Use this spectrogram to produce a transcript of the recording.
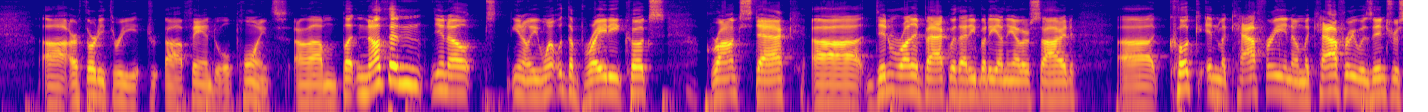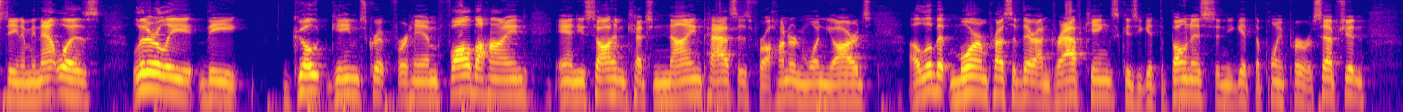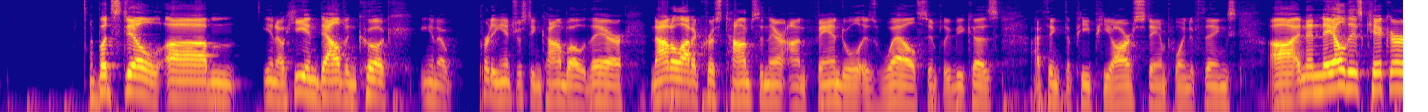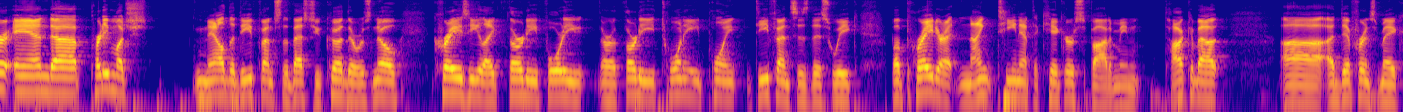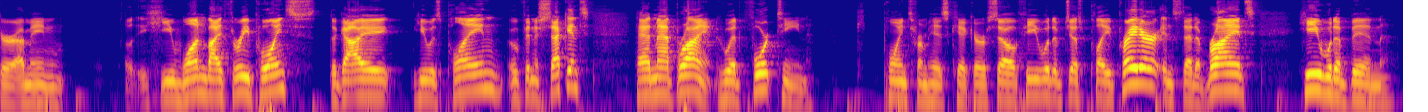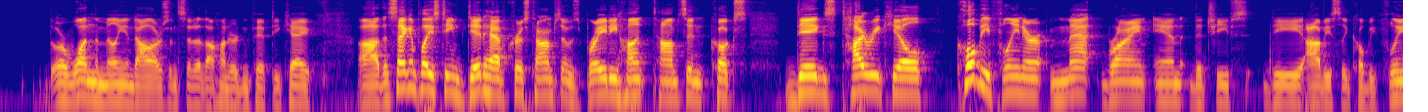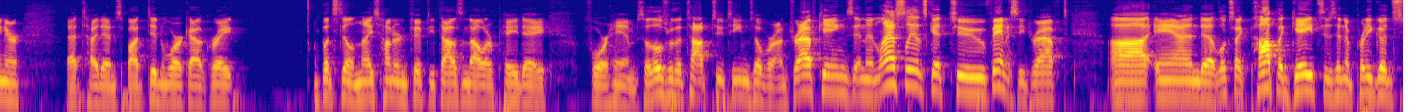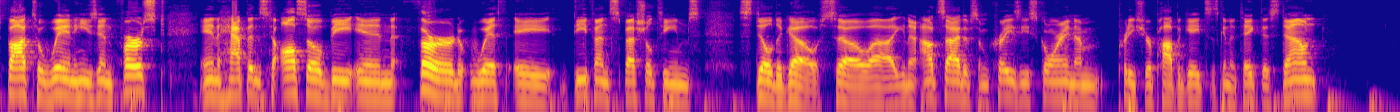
Uh, or 33 uh, FanDuel points, um, but nothing. You know, you know, he went with the Brady Cooks Gronk stack. Uh, didn't run it back with anybody on the other side. Uh, Cook and McCaffrey, you know, McCaffrey was interesting. I mean, that was literally the goat game script for him. Fall behind, and you saw him catch nine passes for 101 yards. A little bit more impressive there on DraftKings because you get the bonus and you get the point per reception. But still, um, you know, he and Dalvin Cook, you know, pretty interesting combo there. Not a lot of Chris Thompson there on FanDuel as well, simply because I think the PPR standpoint of things. Uh, and then nailed his kicker and uh, pretty much nailed the defense the best you could. There was no crazy like 30, 40, or 30, 20 point defenses this week, but Prater at 19 at the kicker spot. I mean, talk about uh, a difference maker. I mean, he won by three points. The guy he was playing, who finished second, had Matt Bryant, who had 14 points from his kicker. So if he would have just played Prater instead of Bryant, he would have been or won the million dollars instead of the 150k. Uh, the second place team did have Chris Thompson. It was Brady, Hunt, Thompson, Cooks, Diggs, Tyreek Hill, Coby Fleener, Matt Bryant, and the Chiefs D. Obviously, Coby Fleener. That tight end spot didn't work out great, but still, nice $150,000 payday for him. So those were the top two teams over on DraftKings. And then lastly, let's get to fantasy draft. Uh, and it looks like Papa Gates is in a pretty good spot to win. He's in first and happens to also be in third with a defense special teams still to go. So, uh, you know, outside of some crazy scoring, I'm pretty sure Papa Gates is going to take this down.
